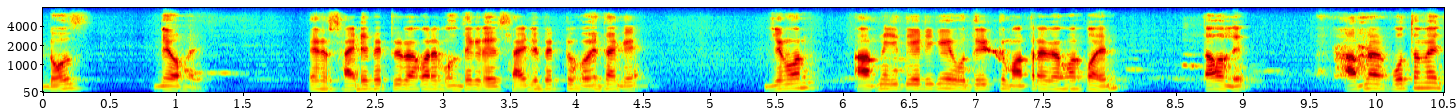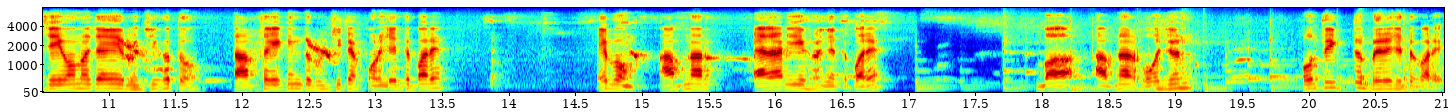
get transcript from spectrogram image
ডোজ দেওয়া হয়। এর সাইড এফেক্টের ব্যাপারে বলতে গেলে সাইড এফেক্টও হয়ে থাকে। যেমন আপনি যদি এটিকে অতিরিক্ত মাত্রায় ব্যবহার করেন, তাহলে আপনার প্রথমে যে অনুযায়ী রুচি হতো, তার থেকে কিন্তু রুচিটা পড়ে যেতে পারে এবং আপনার অ্যালার্জি হয়ে যেতে পারে বা আপনার ওজন অতিরিক্ত বেড়ে যেতে পারে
